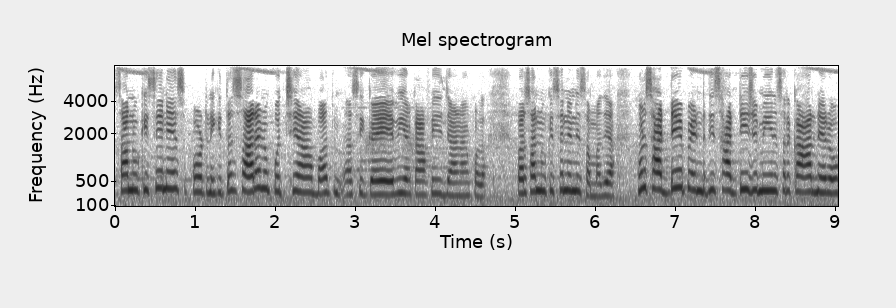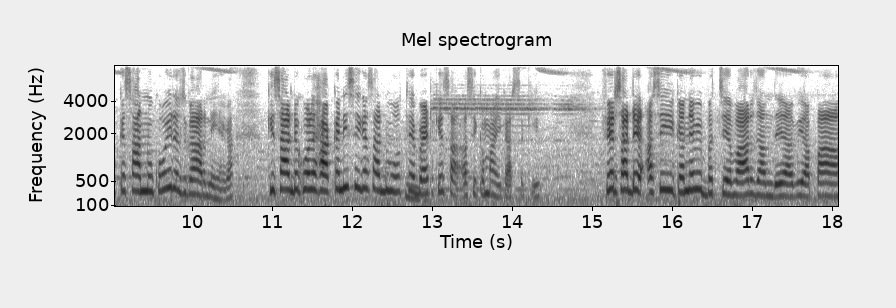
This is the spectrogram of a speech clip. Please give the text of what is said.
ਸਾਨੂੰ ਕਿਸੇ ਨੇ ਸਪੋਰਟ ਨਹੀਂ ਕੀਤਾ। ਸਾਰਿਆਂ ਨੂੰ ਪੁੱਛਿਆ ਬਹੁਤ ਅਸੀਂ ਗਏ ਵੀ ਆ ਕਾਫੀ ਜਾਣਾ ਕੋਲ ਪਰ ਸਾਨੂੰ ਕਿਸੇ ਨੇ ਨਹੀਂ ਸਮਝਿਆ। ਹੁਣ ਸਾਡੇ ਪਿੰਡ ਦੀ ਸਾਡੀ ਜ਼ਮੀਨ ਸਰਕਾਰ ਨੇ ਰੋਕ ਕੇ ਸਾਨੂੰ ਕੋਈ ਰੋਜ਼ਗਾਰ ਨਹੀਂ ਹੈਗਾ। ਕਿ ਸਾਡੇ ਕੋਲ ਹੱਕ ਨਹੀਂ ਸੀਗਾ ਸਾਨੂੰ ਉੱਥੇ ਬੈਠ ਕੇ ਸਾ- ਅਸੀਂ ਕਮਾਈ ਕਰ ਸਕੀਏ। ਫਿਰ ਸਾਡੇ ਅਸੀਂ ਕਹਿੰਦੇ ਵੀ ਬੱਚੇ ਬਾਹਰ ਜਾਂਦੇ ਆ ਵੀ ਆਪਾਂ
